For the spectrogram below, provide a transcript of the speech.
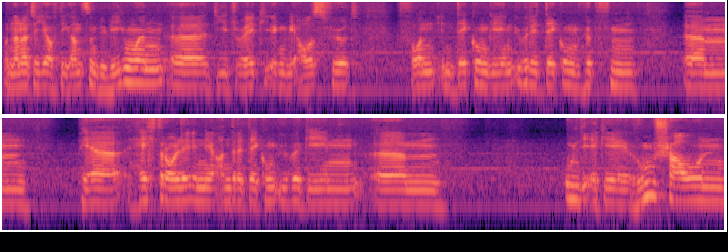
und dann natürlich auch die ganzen Bewegungen, äh, die Drake irgendwie ausführt, von in Deckung gehen, über die Deckung hüpfen, ähm, per Hechtrolle in eine andere Deckung übergehen, ähm, um die Ecke rumschauen.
